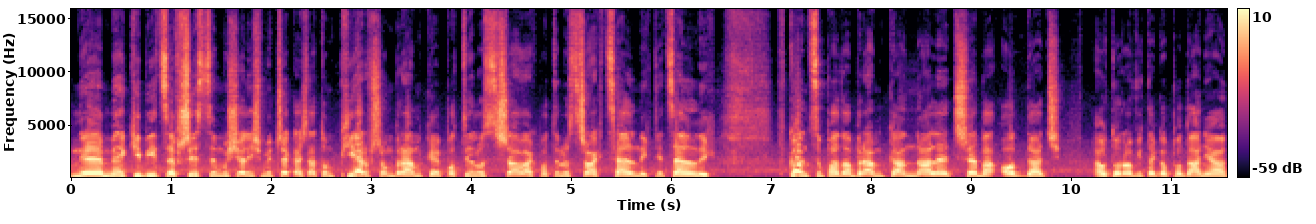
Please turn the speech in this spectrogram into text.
E, My kibice, wszyscy musieliśmy czekać na tą pierwszą bramkę po tylu strzałach, po tylu strzałach celnych, niecelnych. W końcu pada bramka, no ale trzeba oddać autorowi tego podania,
